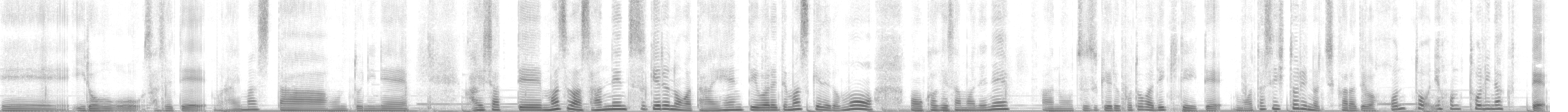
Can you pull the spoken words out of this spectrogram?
えー、色をさせてもらいました。本当にね会社ってまずは3年続けるのが大変って言われてますけれども、まあ、おかげさまでねあの続けることができていてもう私一人の力では本当に本当になくって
